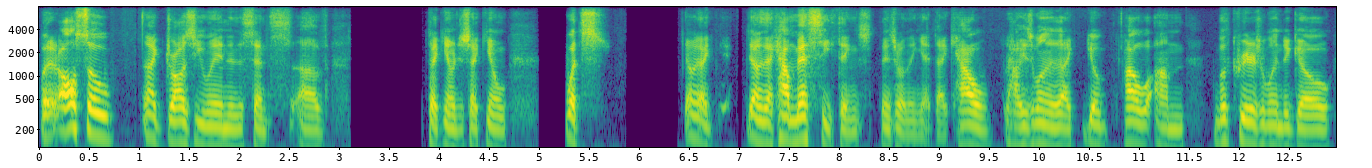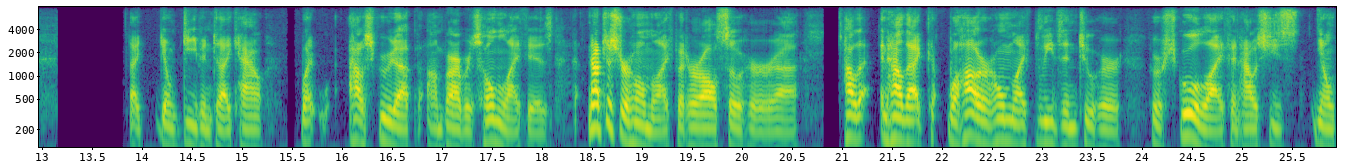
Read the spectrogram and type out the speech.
but it also like draws you in in the sense of like you know just like you know what's you know like you know, like how messy things things are willing to get, like how how he's willing to like you know how um both creators are willing to go like you know deep into like how what how screwed up um Barbara's home life is, not just her home life, but her also her uh how that and how that well how her home life bleeds into her her school life and how she's you know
